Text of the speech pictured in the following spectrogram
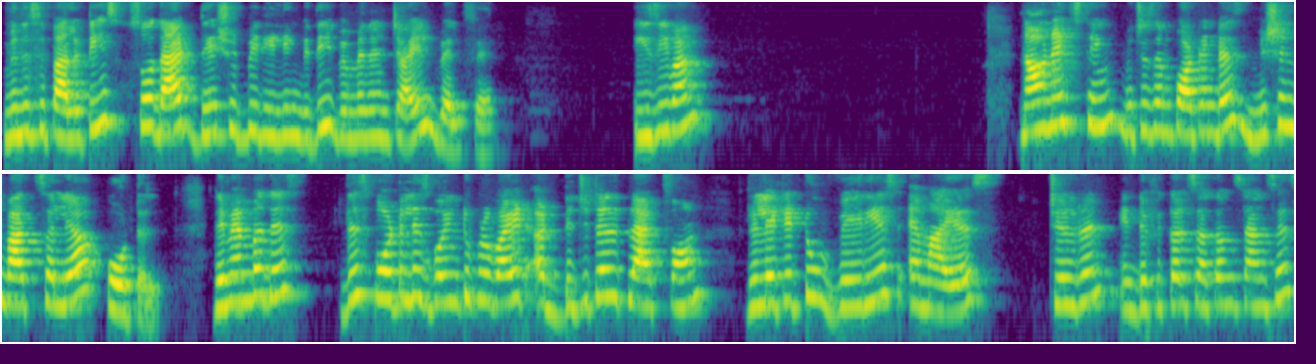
municipalities so that they should be dealing with the women and child welfare. Easy one. Now next thing which is important is Mission Vatsalya portal. Remember this, this portal is going to provide a digital platform related to various MIS children in difficult circumstances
